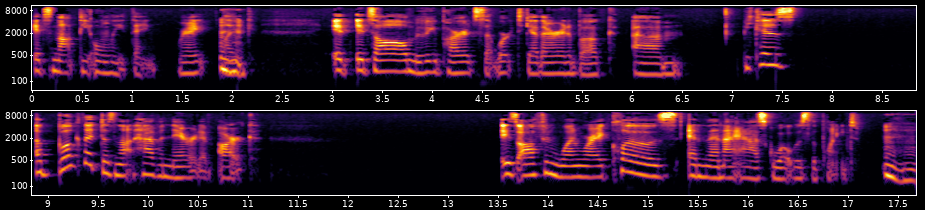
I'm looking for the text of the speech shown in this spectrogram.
it's not the only thing, right? Mm-hmm. Like, it, it's all moving parts that work together in a book. Um, because a book that does not have a narrative arc is often one where I close and then I ask, what was the point? Mm-hmm.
